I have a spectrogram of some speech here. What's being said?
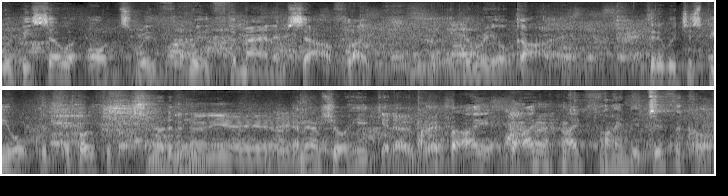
would be so at odds with, with the man himself, like the real guy, that it would just be awkward for both of us. You know what I mean? Uh-huh, yeah, yeah, yeah. I mean, I'm sure he'd get over it, but I, but I, I'd find it difficult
